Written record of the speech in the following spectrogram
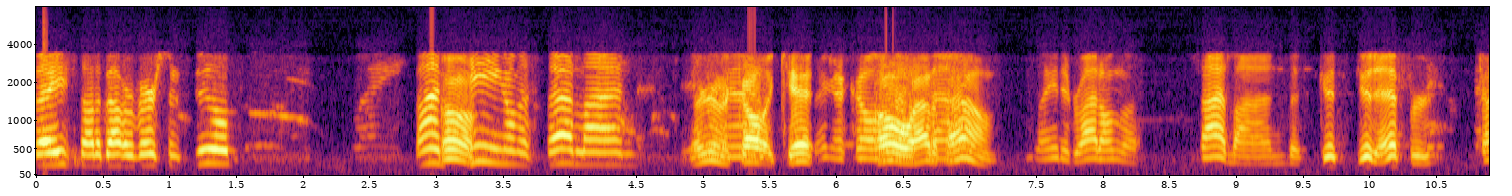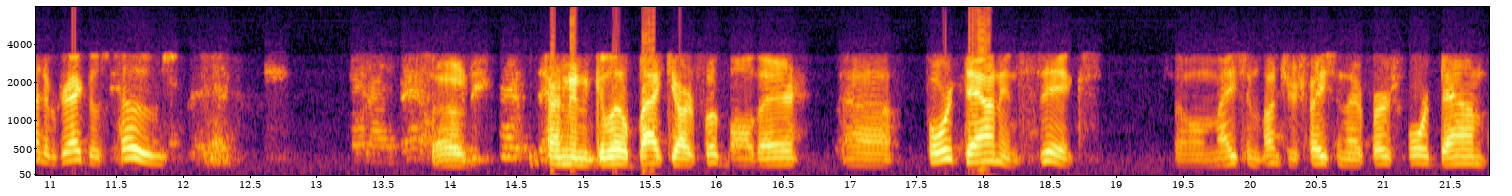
face. Thought about reversing field. Finds Oh. King on the sideline. They're going to call a catch. They're going to call Oh, him out of bounds. Landed right on the sideline, but good good effort trying to drag those toes. So turned into a little backyard football there. Uh, fourth down and six. So Mason Punchers facing their first fourth down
